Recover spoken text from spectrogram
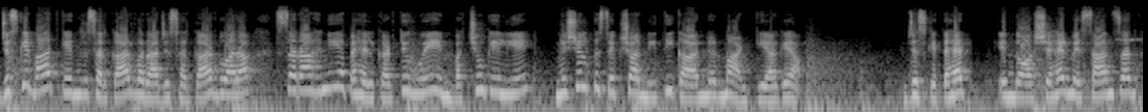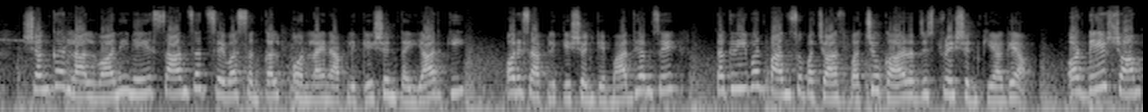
जिसके बाद केंद्र सरकार व राज्य सरकार द्वारा सराहनीय पहल करते हुए इन बच्चों के लिए निशुल्क शिक्षा नीति का निर्माण किया गया, जिसके तहत इंदौर शहर में सांसद शंकर लालवानी ने सांसद सेवा संकल्प ऑनलाइन एप्लीकेशन तैयार की और इस एप्लीकेशन के माध्यम से तकरीबन 550 बच्चों का रजिस्ट्रेशन किया गया और देर शाम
